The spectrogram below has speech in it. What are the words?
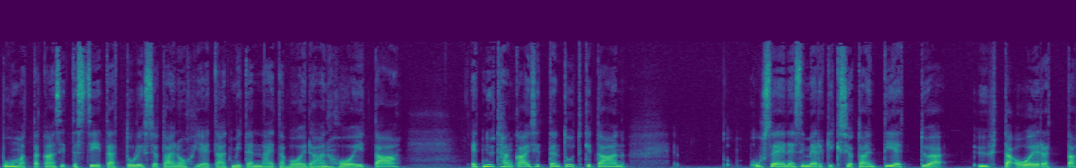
Puhumattakaan sitten siitä, että tulisi jotain ohjeita, että miten näitä voidaan hoitaa. Et nythän kai sitten tutkitaan usein esimerkiksi jotain tiettyä yhtä oiretta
